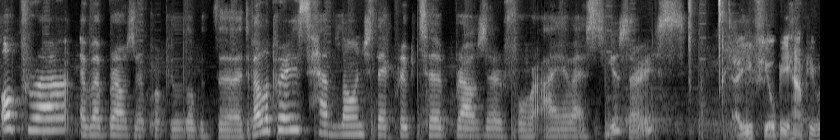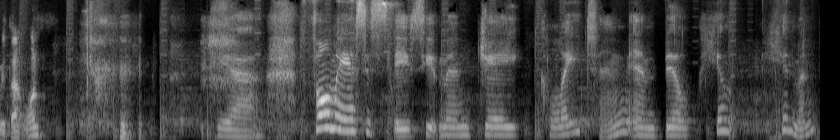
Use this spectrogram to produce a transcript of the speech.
Opera, a web browser popular with the developers, have launched their crypto browser for iOS users. Dave, you'll be happy with that one. yeah. Former SEC suitman Jay Clayton and Bill Hill- Hinman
